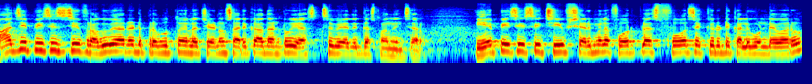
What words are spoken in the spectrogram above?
మాజీ పీసీసీ చీఫ్ రఘువీరారెడ్డి ప్రభుత్వం ఇలా చేయడం సరికాదంటూ ఎస్ వేదికగా స్పందించారు. APCC chief Sharmila four plus four security కలిగి ఉండేవారు.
